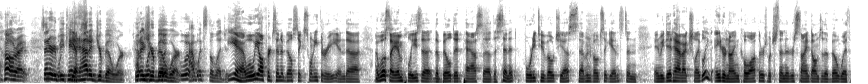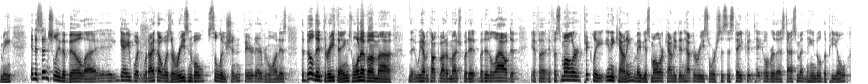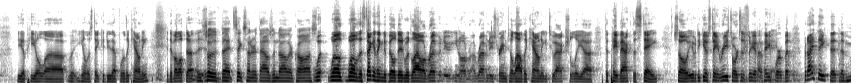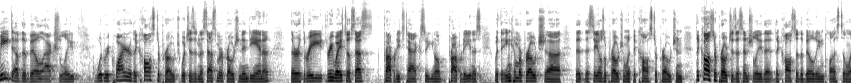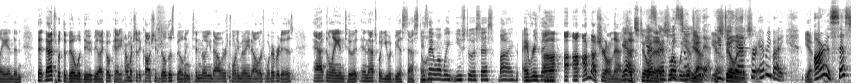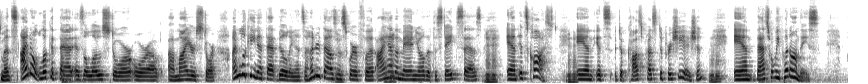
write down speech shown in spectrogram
All right, Senator Buchanan, yes. how did your bill work? How What- does what- your bill what- work? How, what's the legislation? Yeah, well, we offered Senate Bill 623, and uh, I will say I'm pleased uh, the bill did pass uh, the Senate, 42 votes yes, seven votes against, and and we did have actually, I believe, eight or nine co-authors, which senators signed onto the bill with me, and essentially the bill uh, gave what what I thought was a reasonable solution, fair to everyone. Is the bill did three things. One of them uh, we haven't talked about it much, but it but it allowed if if a if a smaller, particularly any county, maybe a smaller county didn't have the resources, the state could take over the assessment and handle the appeal. The appeal, uh, you know, the state could do that for the county. It developed a, So that six hundred thousand dollar cost. well, well, well, the second thing the bill did would allow a revenue, you know, a, a revenue stream to allow the county to actually uh, to pay back the state. So it would give state resources, so you have to pay for it. But but I think that the meat of the bill actually would require the cost approach, which is an assessment approach in Indiana. There are three three ways to assess property tax, so, you know, property, and it's with the income approach, uh, the the sales approach, and with the cost approach. And the cost approach is essentially the the cost of the building plus the land, and that that's what the bill would do. It'd be like, okay, how much did it cost you to build this building? Ten million dollars, twenty million dollars, whatever it is. Add the land to it, and that's what you would be assessed on. Is that what we used to assess by everything? uh, I, I- I'm not sure on that. Is Yeah. that- still Yes, is. that's what we still do. do Yeah, that. yeah. You Still do that is, for yeah. everybody. Yeah. Our assessments, I don't look at that as a Lowe's store or a, a Meijers store. I'm looking at that building. It's 100,000 square foot. I have Mm-hmm. a manual that the state says, and it's cost. Mm-hmm. And it's de- cost plus depreciation. Mm-hmm. And that's what we put on these.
